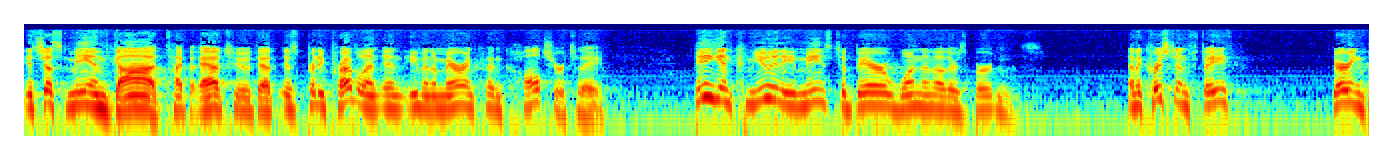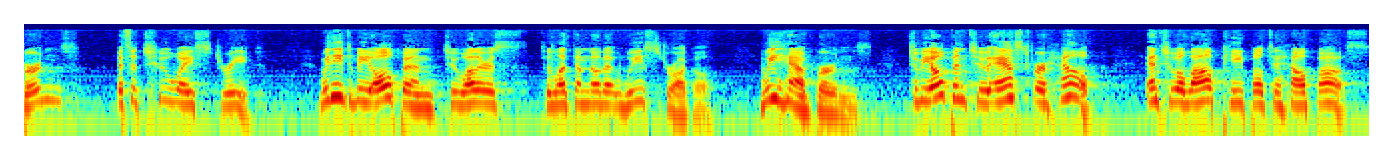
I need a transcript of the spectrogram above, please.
it's just me and God type of attitude that is pretty prevalent in even American culture today. Being in community means to bear one another's burdens. And the Christian faith, bearing burdens, it's a two way street. We need to be open to others to let them know that we struggle. We have burdens. To be open to ask for help and to allow people to help us.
